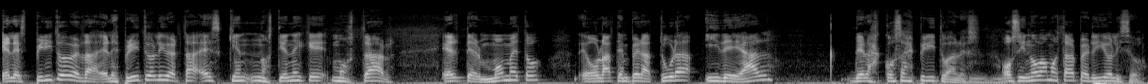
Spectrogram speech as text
el espíritu de verdad, el espíritu de libertad es quien nos tiene que mostrar el termómetro o la temperatura ideal de las cosas espirituales. O si no, vamos a estar perdidos, Eliseo.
